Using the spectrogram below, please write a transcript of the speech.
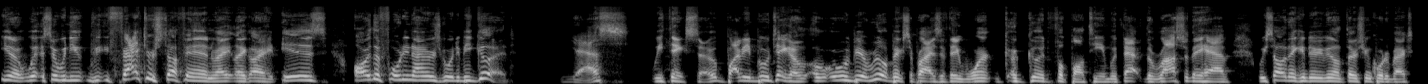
you know, so when you, when you factor stuff in, right? Like, all right, is, are the 49ers going to be good? Yes. We think so. I mean, would take a it would be a real big surprise if they weren't a good football team with that the roster they have. We saw what they can do even on 13 quarterbacks.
